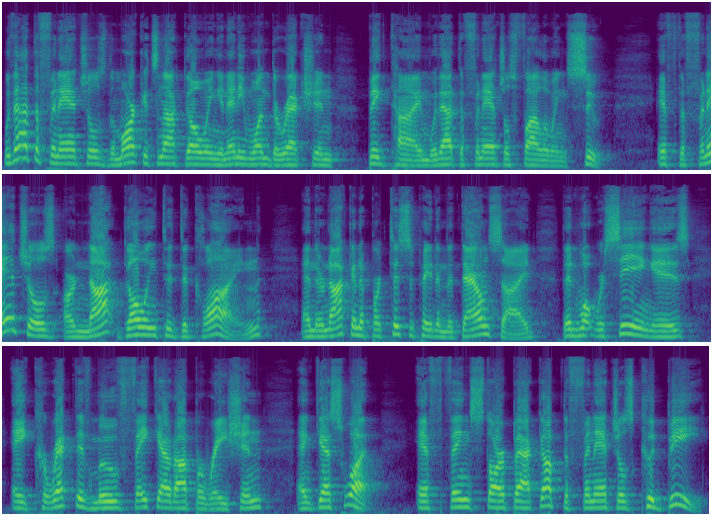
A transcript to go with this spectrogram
without the financials, the market's not going in any one direction big time without the financials following suit. If the financials are not going to decline, and they're not going to participate in the downside, then what we're seeing is a corrective move, fake out operation. And guess what? If things start back up, the financials could be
